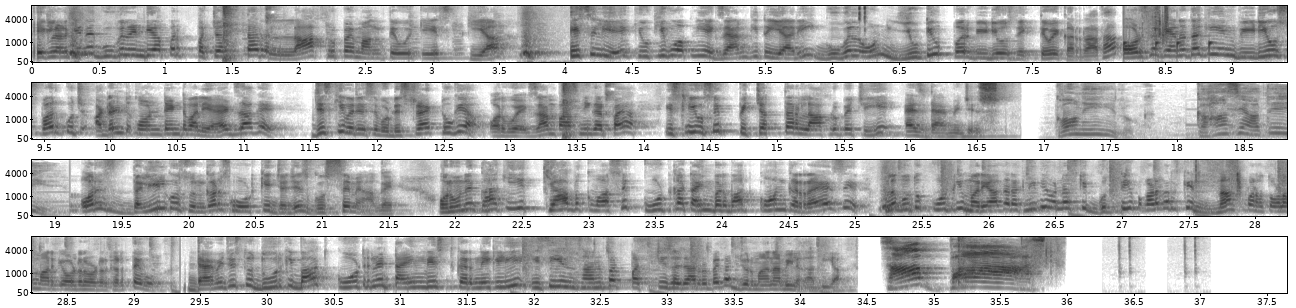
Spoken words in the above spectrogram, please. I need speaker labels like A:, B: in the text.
A: एक लड़के ने गूगल इंडिया पर पचहत्तर लाख रुपए मांगते हुए केस किया। इसलिए क्योंकि वो अपनी एग्ज़ाम की तैयारी गूगल ओन यूट्यूब पर वीडियोस देखते हुए कर रहा था और उसका कहना था कि इन वीडियोस पर कुछ अडल्ट कंटेंट वाले एड्स आ गए, जिसकी वजह से वो डिस्ट्रैक्ट हो गया और वो एग्ज़ाम पास नहीं कर पाया। इसलिए उसे पिचहत्तर लाख रुपए चाहिए एज डैमेजेस
B: कौन है ये लोग? कहाँ से आते हैं
A: और इस दलील को सुनकर कोर्ट के जजेस गुस्से में आ गए। उन्होंने कहा कि ये क्या बकवास है? कोर्ट का टाइम बर्बाद कौन कर रहा है ऐसे? मतलब वो तो कोर्ट की मर्यादा रख ली थी वरना उसकी गुद्दी पकड़कर उसके नाक पर हथौड़ा मार के ऑर्डर ऑर्डर करते वो। डैमेजेस तो दूर की बात कोर्ट ने टाइम वेस्ट करने के लिए इसी इंसान पर पच्चीस हज़ार रुपए का जुर्माना भी लगा दिया।
C: शाबाश!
